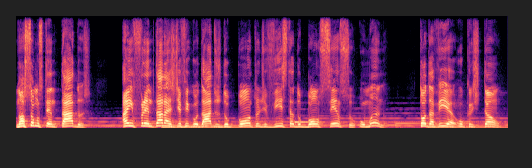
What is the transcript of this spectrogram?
Nós somos tentados a enfrentar as dificuldades do ponto de vista do bom senso humano. Todavia, o cristão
